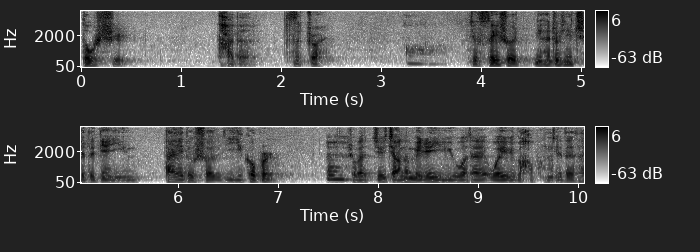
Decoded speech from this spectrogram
都是他的自传。哦，就所以说，你看周星驰的电影，大家都说一个味儿。嗯，是吧？就讲到美人鱼，我在我有一个好朋友，觉得他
